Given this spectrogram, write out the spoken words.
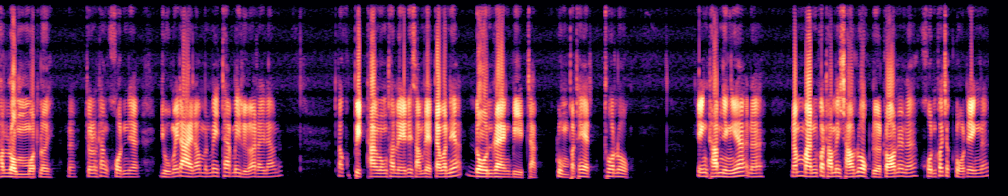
ถล่มหมดเลยนะจนกระทั่งคนเนี่ยอยู่ไม่ได้แล้วมันไม่แทบไม่เหลืออะไรแล้วนะแล้วก็ปิดทางลงทะเลได้สำเร็จ แต่วันนี้โดนแรงบีบจากกลุ่มประเทศทั่วโลก เองทำอย่างเงี้ยนะน้ำมันก็ทำให้ชาวโลกเดือดร้อนนะนะคนก็จะโกรธเองนะ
